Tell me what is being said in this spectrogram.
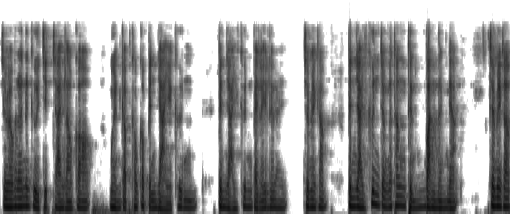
ใช่ไหมเพราะนั้นนั่นคือจิตใจเราก็เหมือนกับเขาก็เป็นใหญ่ขึ้น เป็นใหญ่ขึ้นไปเรื่อยๆใช่ไหมครับ เป็นใหญ่ขึ้นจนกระทั่งถึงวันหนึ่งเนี่ยใช่ไหมครับ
